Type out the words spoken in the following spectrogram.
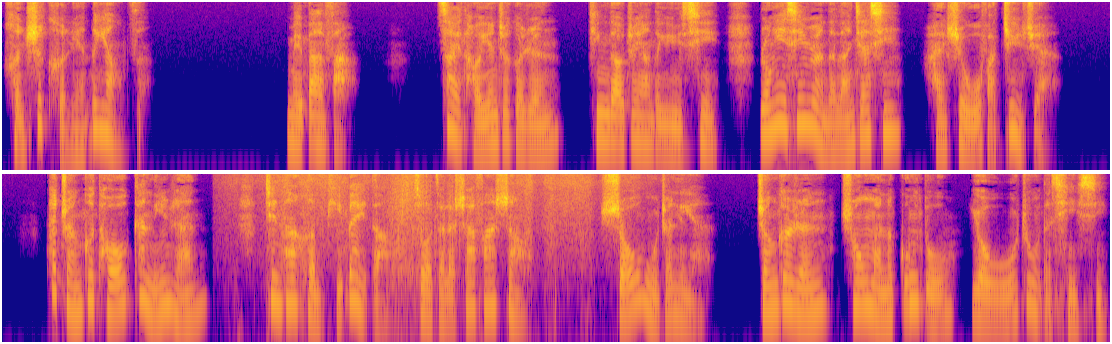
很是可怜的样子。没办法，再讨厌这个人，听到这样的语气，容易心软的蓝嘉欣还是无法拒绝。他转过头看林然。见他很疲惫的坐在了沙发上，手捂着脸，整个人充满了孤独又无助的气息。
